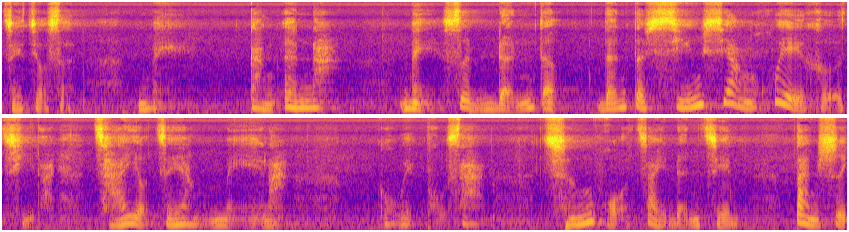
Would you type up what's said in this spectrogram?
这就是美，感恩呐、美是人的，人的形象汇合起来，才有这样美啦。各位菩萨成佛在人间，但是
